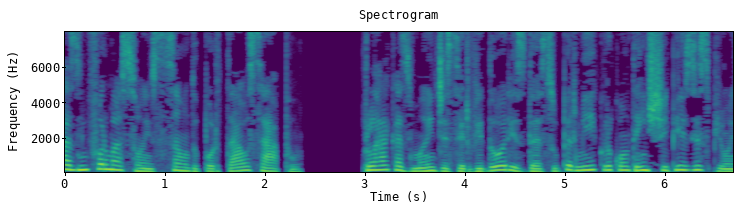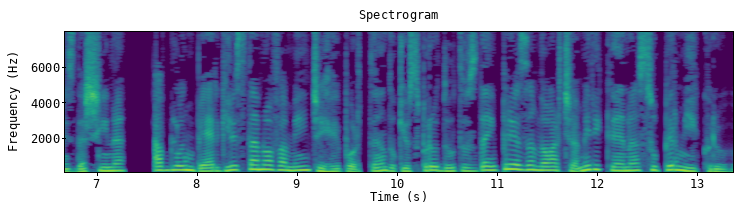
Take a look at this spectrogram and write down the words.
As informações são do portal Sapo. Placas-mãe de servidores da Supermicro contêm chips espiões da China. A Bloomberg está novamente reportando que os produtos da empresa norte-americana Supermicro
